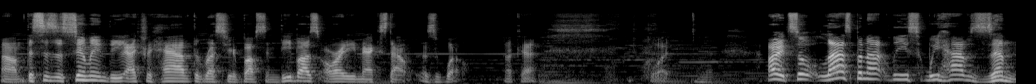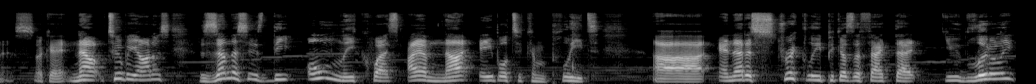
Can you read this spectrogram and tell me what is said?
Um, this is assuming that you actually have the rest of your buffs and debuffs already maxed out as well. Okay. What? Alright, so last but not least, we have Xemnas. Okay, now to be honest, Xemnas is the only quest I am not able to complete. Uh, and that is strictly because of the fact that you literally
